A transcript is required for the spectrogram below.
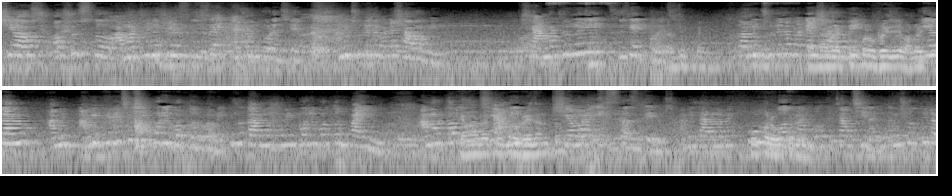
সে অস- অসুস্থ আমার জন্য সে সুইসাইড অ্যাটেম্প করেছে আমি ছুটে যাওয়াটা স্বাভাবিক সে আমার জন্যই সুইসাইড করেছে তো আমি ছুটে যাওয়াটাই স্বাভাবিক। গেলাম আমি আমি ভেবেছি সে পরিবর্তন হবে কিন্তু তার মধ্যে আমি পরিবর্তন পাইনি আমার কথা হচ্ছে আমি। সে আমার এক্স হাজবেন্ড আমি তার নামে খুব। বদনাম বলতে চাচ্ছি না কিন্তু আমি সত্যিটা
